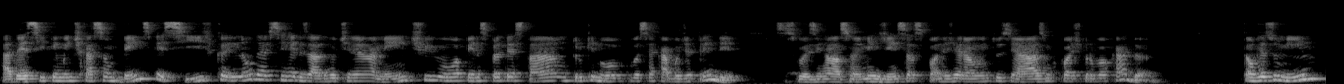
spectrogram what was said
A DSI tem uma indicação bem específica e não deve ser realizada rotineiramente ou apenas para testar um truque novo que você acabou de aprender. Essas coisas em relação à emergência elas podem gerar um entusiasmo que pode provocar dano. Então, resumindo,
